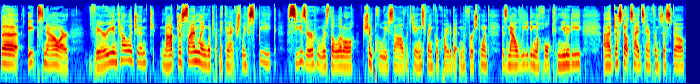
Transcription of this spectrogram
The apes now are very intelligent, not just sign language, but they can actually speak. Caesar, who was the little chimp who we saw with James Franco quite a bit in the first one, is now leading a whole community uh, just outside San Francisco.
